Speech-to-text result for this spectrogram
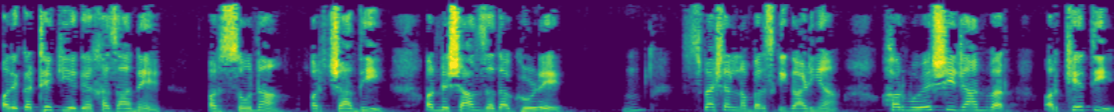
اور اکٹھے کیے گئے خزانے اور سونا اور چاندی اور نشان زدہ گھوڑے اسپیشل نمبر کی گاڑیاں اور مویشی جانور اور کھیتی،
